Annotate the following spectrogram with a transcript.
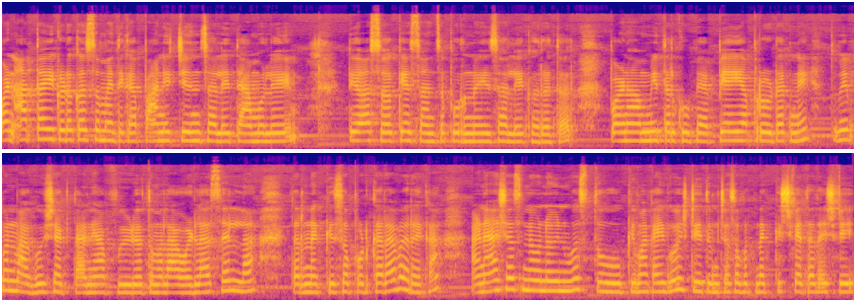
पण आता इकडं कसं माहिती आहे का पाणी चेंज झाले त्यामुळे ते असं केसांचं पूर्ण हे झालं आहे खरं तर. पण मी तर खूप हॅप्पी आहे या प्रोडक्टने तुम्ही पण मागवू शकता आणि हा व्हिडिओ तुम्हाला आवडला असेल ना तर नक्की सपोर्ट करा बरं का. आणि अशाच नवनवीन वस्तू किंवा काही गोष्टी तुमच्यासोबत नक्की श्वेताताईशी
